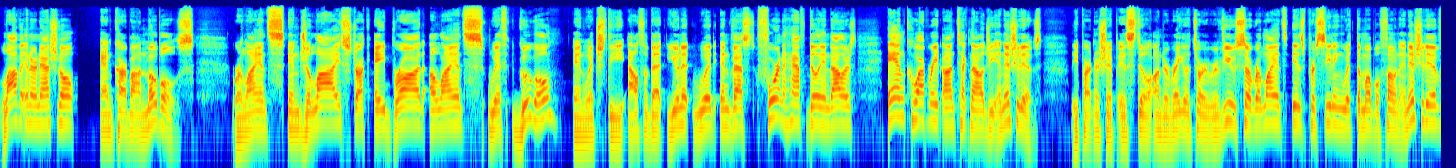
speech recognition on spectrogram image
Lava International, and Karbonn Mobiles. Reliance in July struck a broad alliance with Google in which the Alphabet unit would invest $4.5 billion and cooperate on technology initiatives. The partnership is still under regulatory review, so Reliance is proceeding with the mobile phone initiative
